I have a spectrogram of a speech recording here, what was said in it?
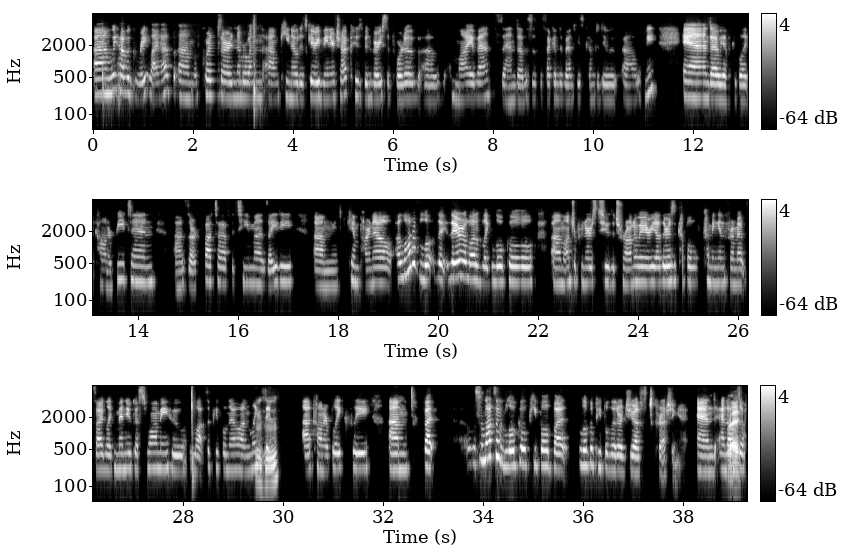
Um, we have a great lineup. Um, of course, our number one um, keynote is Gary Vaynerchuk, who's been very supportive of my events, and uh, this is the second event he's come to do uh, with me. And uh, we have people like Connor Beaton, uh, Zark Fatah, Fatima Zaidi, um, Kim Parnell. A lot of lo- there are a lot of like local um, entrepreneurs to the Toronto area. There is a couple coming in from outside, like Manu Goswami, who lots of people know on LinkedIn. Mm-hmm. Uh, Connor Blakley, um, but uh, so lots of local people, but local people that are just crushing it, and and right. also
